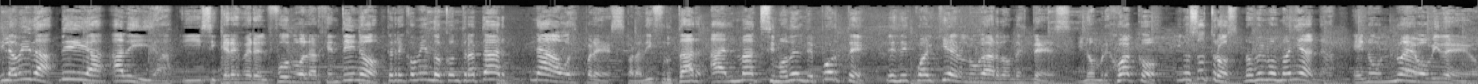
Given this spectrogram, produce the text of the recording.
y la vida día a día. Y si querés ver el fútbol argentino, te recomiendo contratar Now Express para disfrutar al máximo del deporte desde cualquier lugar donde estés. Mi nombre es Juaco y nosotros nos vemos mañana en un nuevo video.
